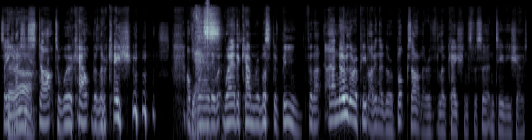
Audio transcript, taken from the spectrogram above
so you There can actually are. start to work out the locations of where they were, where the camera must have been for that. And I know there are people. I mean, there, there are books, aren't there, of locations for certain TV shows,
